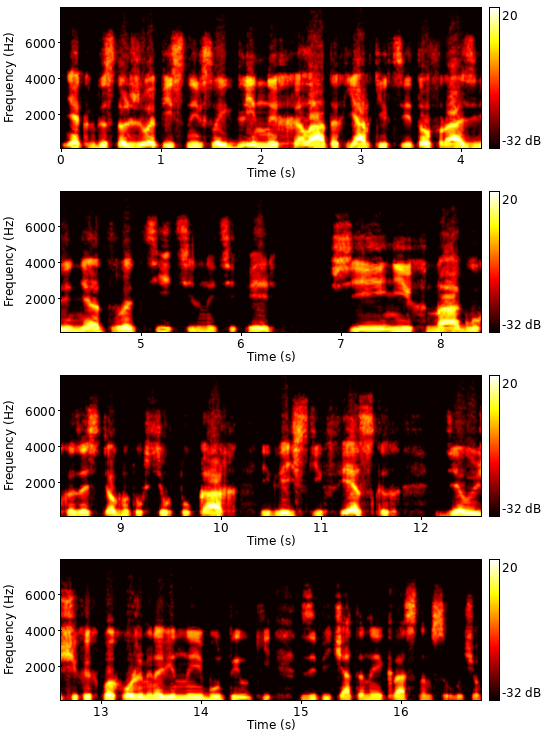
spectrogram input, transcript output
некогда столь живописные в своих длинных халатах ярких цветов, разве не отвратительны теперь в синих, наглухо застегнутых сюртуках и греческих фесках, делающих их похожими на винные бутылки, запечатанные красным сургучом?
